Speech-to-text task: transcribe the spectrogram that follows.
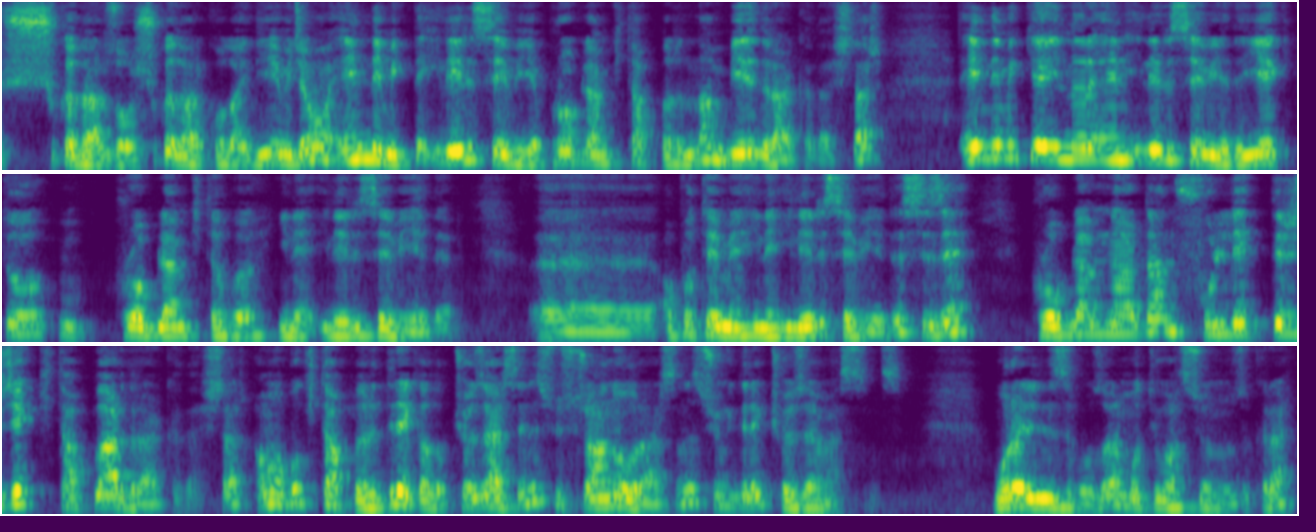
şu kadar zor, şu kadar kolay diyemeyeceğim ama endemik de ileri seviye problem kitaplarından biridir arkadaşlar. Endemik yayınları en ileri seviyede. Yektu problem kitabı yine ileri seviyede. E, Apotemi yine ileri seviyede. Size problemlerden fullettirecek kitaplardır arkadaşlar. Ama bu kitapları direkt alıp çözerseniz hüsrana uğrarsınız. Çünkü direkt çözemezsiniz moralinizi bozar, motivasyonunuzu kırar.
